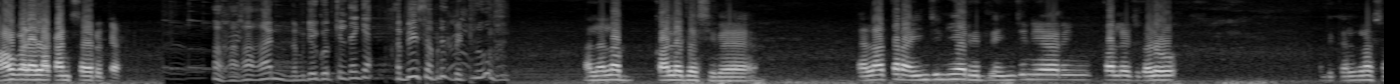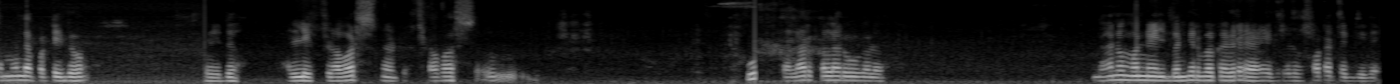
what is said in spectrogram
ಹಾವುಗಳೆಲ್ಲ ಕಾಣಿಸ್ತಾ ಇರುತ್ತೆ. ನಮಗೆ ಗೊತ್ತಿಲ್ದಂಗೆ ಅಭ್ಯಾಸ ಬಿಟ್ರು ಅಲ್ಲೆಲ್ಲ ಕಾಲೇಜಸ್ ಇವೆ ಎಲ್ಲ ಥರ ಇಂಜಿನಿಯರ್ ಇದ್ರೆ ಇಂಜಿನಿಯರಿಂಗ್ ಕಾಲೇಜ್ಗಳು ಅದಕ್ಕೆಲ್ಲ ಸಂಬಂಧಪಟ್ಟಿದ್ದು. ಇದು ಅಲ್ಲಿ ಫ್ಲವರ್ಸ್ ನೋಡಿ ಫ್ಲವರ್ಸ್ ಕಲರ್ ಕಲರ್ ಹೂಗಳು. ನಾನು ಮೊನ್ನೆ ಇಲ್ಲಿ ಬಂದಿರ್ಬೇಕಾದ್ರೆ ಇದ್ರದ್ದು ಫೋಟೋ ತೆಗೆದಿದೆ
